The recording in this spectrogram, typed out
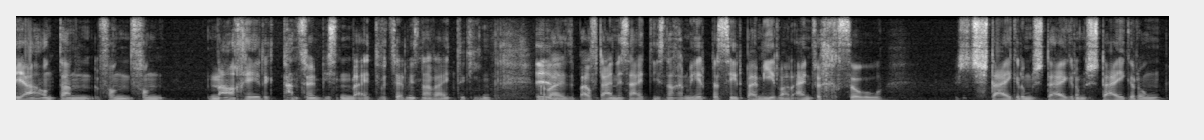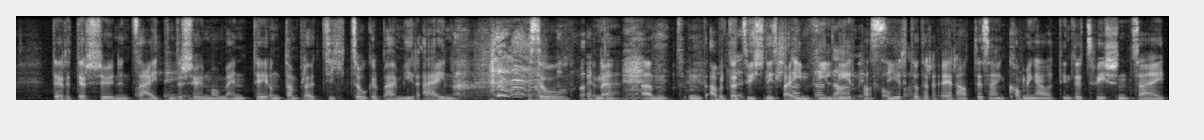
ja, und dann von, von nachher, kannst du ein bisschen weiter erzählen, wie es noch weiterging? Ja. Weil auf deiner Seite ist nachher mehr passiert. Bei mir war einfach so Steigerung, Steigerung, Steigerung der, der schönen Zeiten, okay. der schönen Momente und dann plötzlich zog er bei mir ein. so, ne? Und, und, aber dazwischen ist bei ihm viel mehr passiert, Koffer. oder? Er hatte sein Coming-out in der Zwischenzeit.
